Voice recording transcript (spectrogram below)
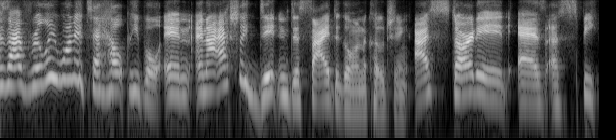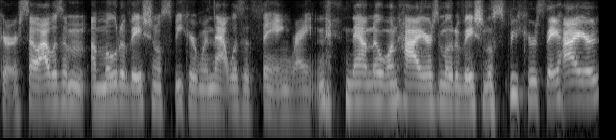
Because I really wanted to help people and and I actually didn't decide to go into coaching. I started as a speaker. So I was a, a, motivational speaker when that was a thing, right? Now no one hires motivational speakers. They hire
